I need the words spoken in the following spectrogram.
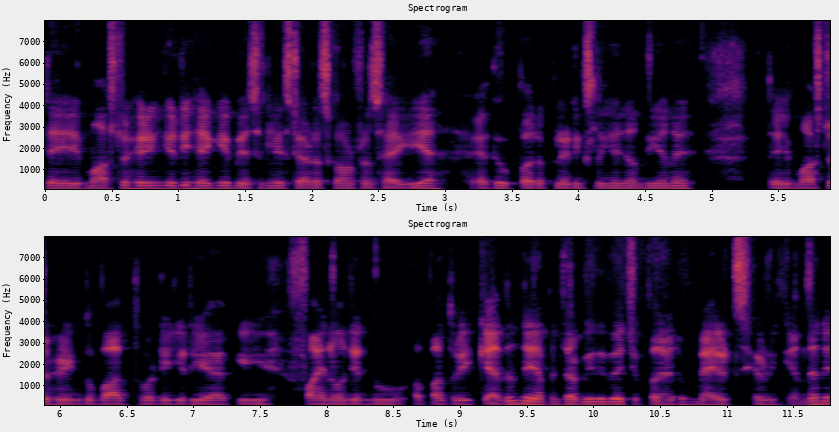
ਤੇ ਮਾਸਟਰ ਹੀਅਰਿੰਗ ਜਿਹੜੀ ਹੈਗੀ ਬੇਸਿਕਲੀ ਸਟੇਟਸ ਕਾਨਫਰੰਸ ਹੈਗੀ ਹੈ, ਇਹਦੇ ਉੱਪਰ ਪਲੇਡਿੰਗਸ ਲਈਆਂ ਜਾਂਦੀਆਂ ਨੇ ਤੇ ਮਾਸਟਰ ਹੀਅਰਿੰਗ ਤੋਂ ਬਾਅਦ ਤੁਹਾਡੀ ਜਿਹੜੀ ਹੈ ਕਿ ਫਾਈਨਲ ਜਿਹਨੂੰ ਆਪਾਂ ਤਰੀਕ ਕਹਿ ਦਿੰਦੇ ਆ ਪੰਜਾਬੀ ਦੇ ਵਿੱਚ, ਪਰ ਇਹਨੂੰ ਮੈਰਿਟਸ ਹੀਅਰਿੰਗ ਕਹਿੰਦੇ ਨੇ,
